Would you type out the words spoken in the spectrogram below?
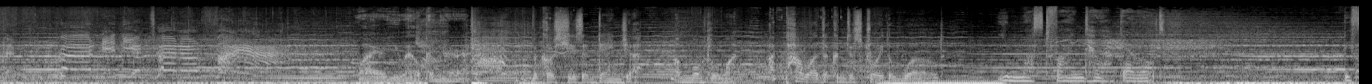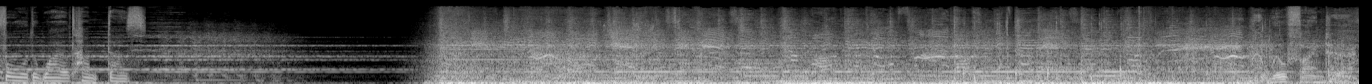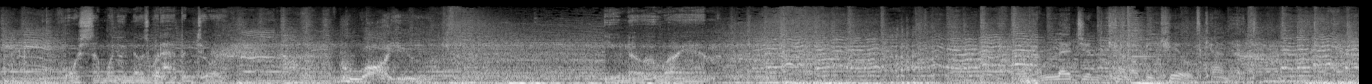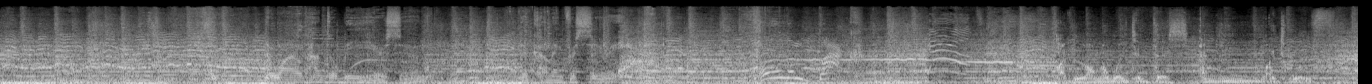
Burn in the eternal fire! Why are you helping her? Because she's a danger, a mortal one, a power that can destroy the world. You must find her, Geralt. Before the Wild Hunt does. I will find her, or someone who knows what happened to her. Who are you? You know who I am. A legend cannot be killed, can it? Will be here soon. They're coming for Ciri. Hold them back! I've long awaited this, and you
